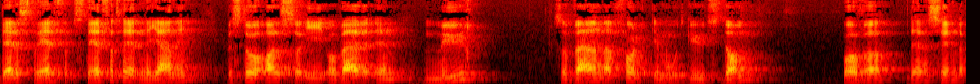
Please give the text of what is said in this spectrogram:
Deres stedfortredende gjerning består altså i å være en mur som verner folket mot Guds dom over deres synder.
